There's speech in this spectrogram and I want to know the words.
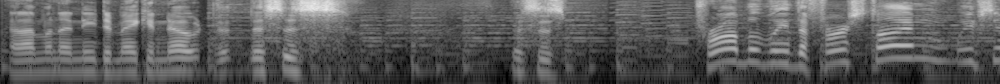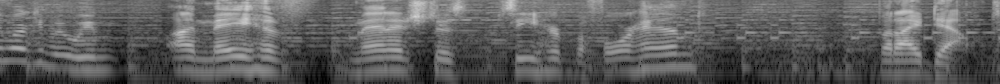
And I'm going to need to make a note that this is this is probably the first time we've seen Marky, but we I may have managed to see her beforehand, but I doubt.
